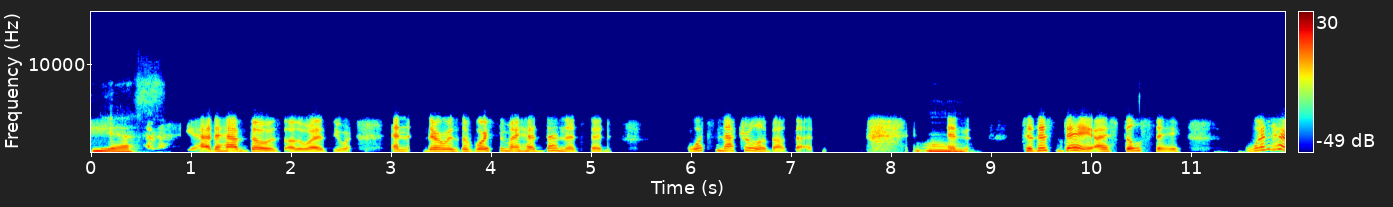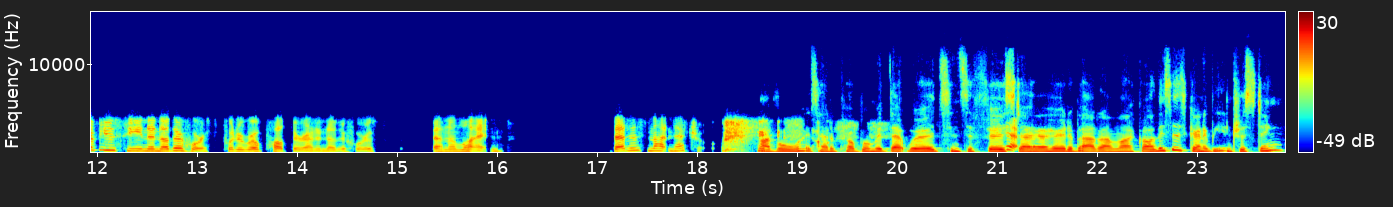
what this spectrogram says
Yes, you had to have those, otherwise you were. And there was a voice in my head then that said, "What's natural about that?" Mm. and to this day, I still say, "When have you seen another horse put a rope halter on another horse on a line?" that is not natural. I've always had a problem with that word since the first yeah. day I heard about it. I'm like, oh, this is going to be interesting.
